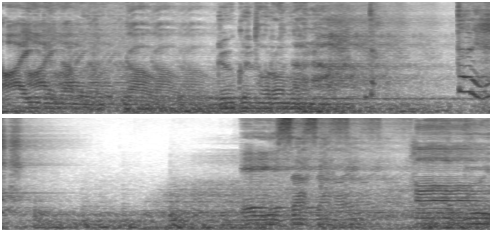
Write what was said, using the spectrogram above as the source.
アイルナムガウルグトロなら。エイザカイハーブイ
